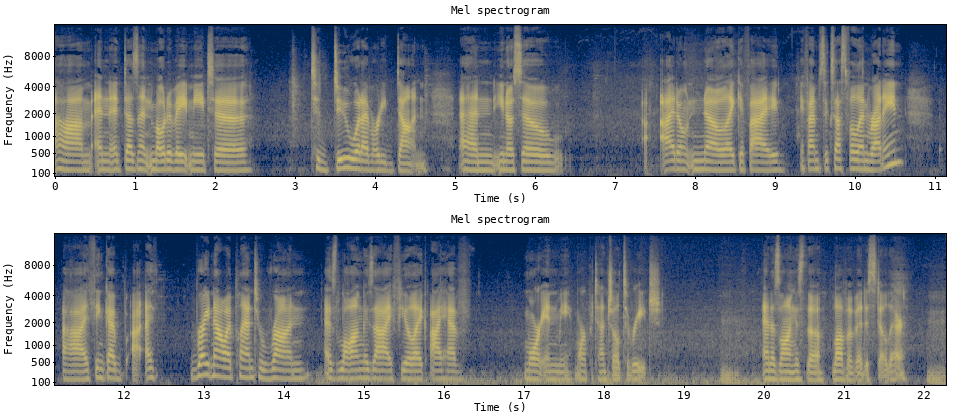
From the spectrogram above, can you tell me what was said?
um, and it doesn't motivate me to to do what I've already done. And you know, so I- I don't know. Like if I if I'm successful in running, uh, I think I, I right now I plan to run as long as I feel like I have more in me, more potential to reach, hmm. and as long as the love of it is still there. Hmm.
